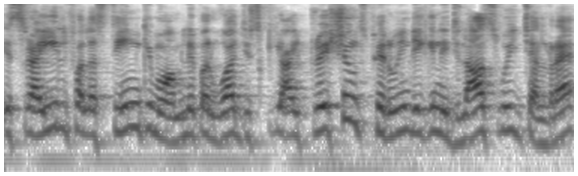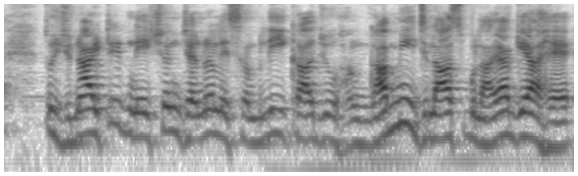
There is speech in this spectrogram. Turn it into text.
इसराइल फ़लस्तीन के मामले पर हुआ जिसकी आइट्रेशन फिर हुई, लेकिन इजलास वही चल रहा है। तो यूनाइटेड नेशन जनरल असम्बली का जो हंगामी इजलास बुलाया गया है,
